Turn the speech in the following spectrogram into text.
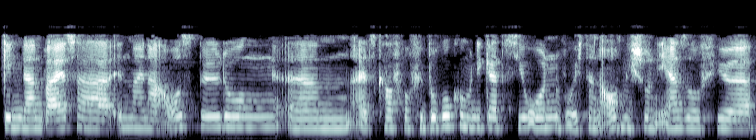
ging dann weiter in meiner Ausbildung ähm, als Kauffrau für Bürokommunikation, wo ich dann auch mich schon eher so für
